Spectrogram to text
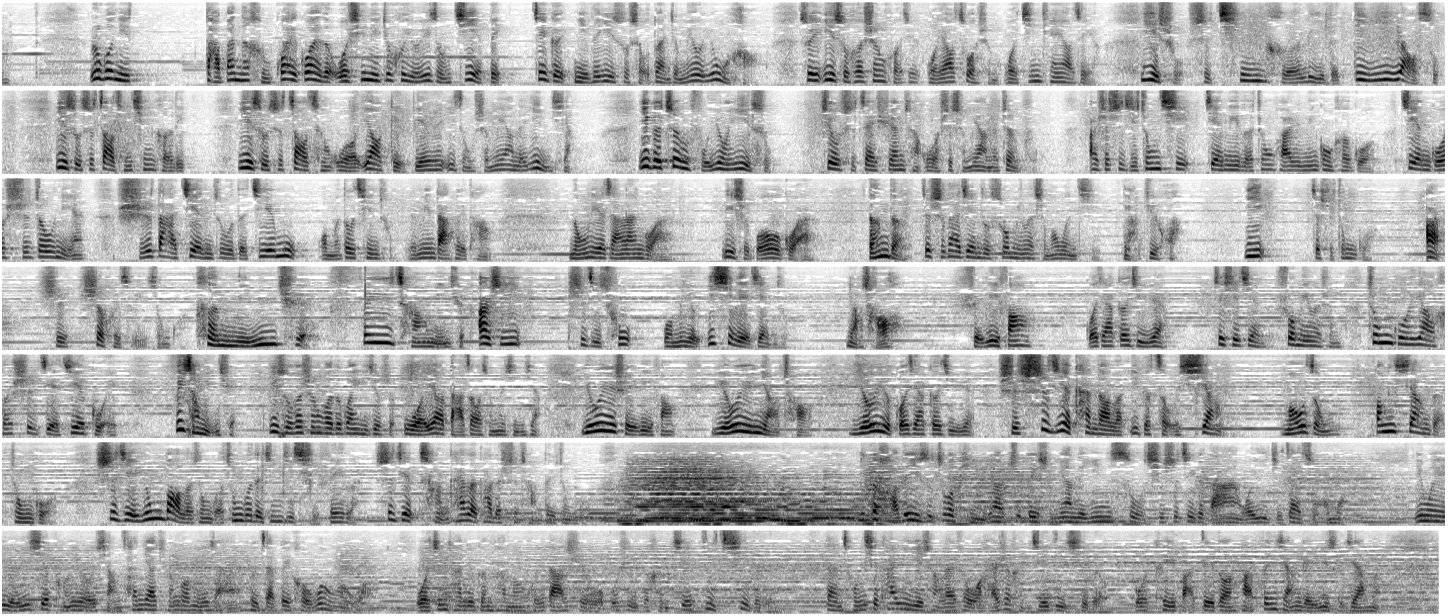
如果你打扮得很怪怪的，我心里就会有一种戒备，这个你的艺术手段就没有用好。所以艺术和生活就我要做什么，我今天要这样。艺术是亲和力的第一要素，艺术是造成亲和力，艺术是造成我要给别人一种什么样的印象。一个政府用艺术，就是在宣传我是什么样的政府。二十世纪中期建立了中华人民共和国，建国十周年，十大建筑的揭幕我们都清楚：人民大会堂、农业展览馆、历史博物馆等等。这十大建筑说明了什么问题？两句话：一，这是中国；二是社会主义中国。很明确，非常明确。二十一世纪初。我们有一系列建筑，鸟巢、水立方、国家歌剧院，这些建筑说明了什么？中国要和世界接轨，非常明确。艺术和生活的关系就是我要打造什么形象？由于水立方，由于鸟巢，由于国家歌剧院，使世界看到了一个走向某种方向的中国，世界拥抱了中国，中国的经济起飞了，世界敞开了它的市场对中国。一个好的艺术作品要具备什么样的因素？其实这个答案我一直在琢磨，因为有一些朋友想参加全国美展，会在背后问问我，我经常就跟他们回答是我不是一个很接地气的人，但从其他意义上来说，我还是很接地气的。我可以把这段话分享给艺术家们：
